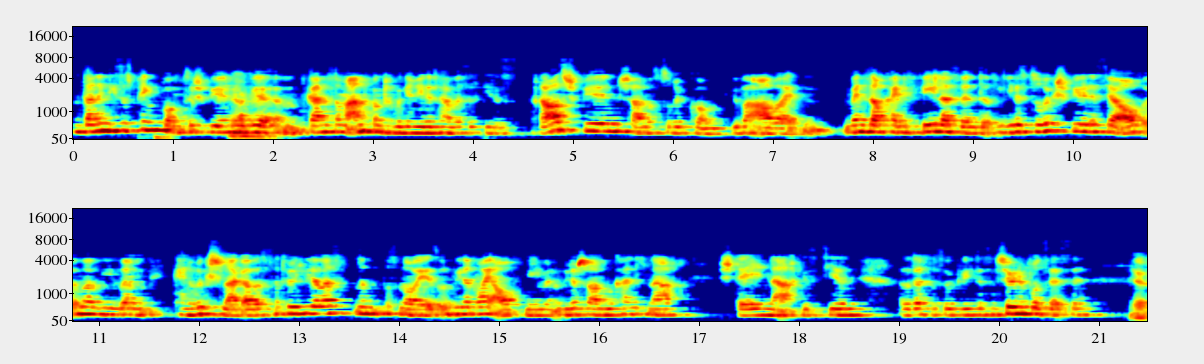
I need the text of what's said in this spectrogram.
Und dann in dieses Ping-Pong zu spielen, Ja, wo wir genau. ähm, ganz am Anfang drüber geredet haben, es ist dieses Rausspielen, schauen, was zurückkommt, überarbeiten. Wenn es auch keine Fehler sind, also jedes Zurückspielen ist ja auch immer wie so ein, kein Rückschlag, aber es ist natürlich wieder was, was Neues und wieder neu aufnehmen und wieder schauen, wo kann ich nachstellen, nachjustieren. Also das ist wirklich, das sind schöne Prozesse. Ja.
